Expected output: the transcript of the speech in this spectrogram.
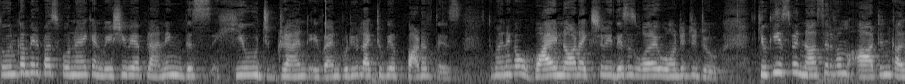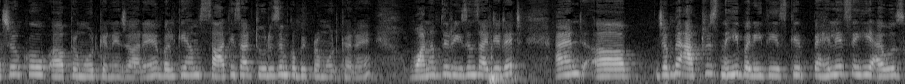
तो उनका मेरे पास फ़ोन आया कि Anveshi we are planning this huge grand event would you like to be a part of this तो मैंने कहा why not actually this is what I wanted to do क्योंकि इसमें ना सिर्फ़ हम आर्ट एंड कल्चर को प्रमोट करने जा रहे हैं, बल्कि हम साथ ही साथ टूरिज़्म को भी प्रमोट कर रहे हैं। One of the reason I did it and जब मैं एक्ट्रेस नहीं बनी थी, इसके पहले से ही I was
